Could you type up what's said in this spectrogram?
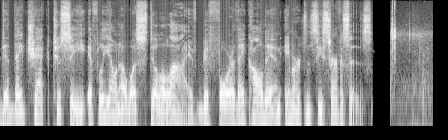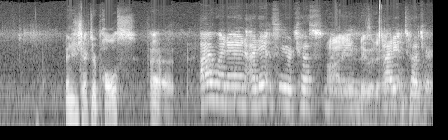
Did they check to see if Leona was still alive before they called in emergency services? And you checked her pulse. Uh, I went in, I didn't see her chest moving. I didn't do it. I didn't until- touch her.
